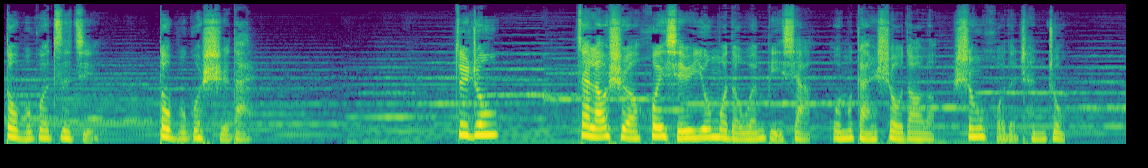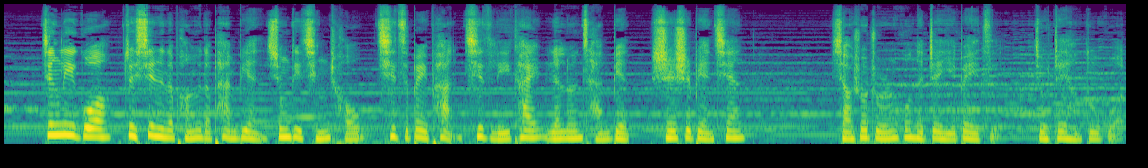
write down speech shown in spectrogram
斗不过自己，斗不过时代。最终，在老舍诙谐与幽默的文笔下，我们感受到了生活的沉重。经历过最信任的朋友的叛变，兄弟情仇，妻子背叛，妻子离开，人伦残变，时事变迁，小说主人公的这一辈子就这样度过了。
